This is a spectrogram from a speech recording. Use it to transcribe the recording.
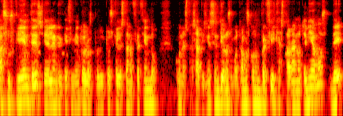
a sus clientes el enriquecimiento de los productos que le están ofreciendo con nuestras APIs. En ese sentido, nos encontramos con un perfil que hasta ahora no teníamos de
